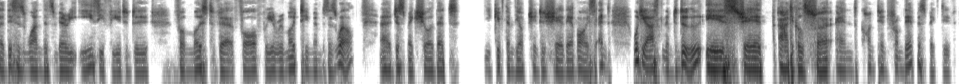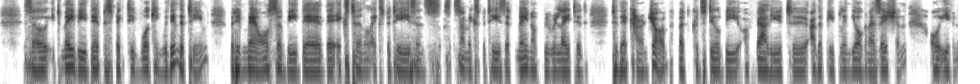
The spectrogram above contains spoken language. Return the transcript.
uh, this is one that's very easy for you to do for most of uh, for for your remote team members as well. Just make sure that you give them the opportunity to share their voice. And what you're asking them to do is share articles uh, and content from their perspective. So it may be their perspective working within the team, but it may also be their, their external expertise and s- some expertise that may not be related to their current job, but could still be of value to other people in the organization or even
